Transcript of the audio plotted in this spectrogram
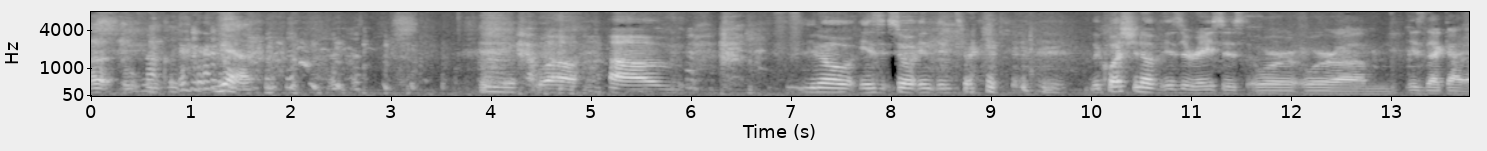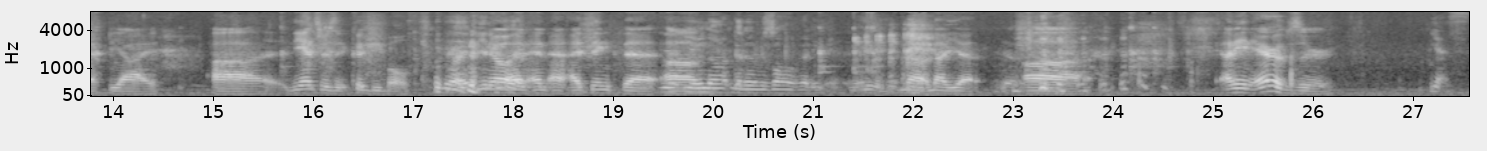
uh, Not clear. yeah. Wow. Um, you know, is it, so in in ter- the question of is it racist or or um, is that guy FBI? Uh, the answer is it could be both. Right. you know, Right. and, and I I think that You're, you're um, not gonna resolve any. any of it. no, not yet. Yeah. Uh, I mean, Arabs are yes.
